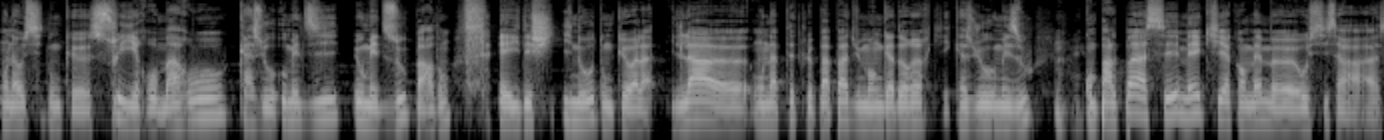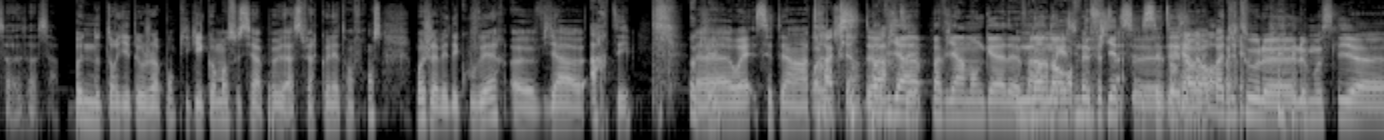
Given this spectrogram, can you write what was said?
on a aussi donc euh, Suihiro Maruo Kazuo Umezi Umezu pardon et Hideshi Ino donc euh, voilà là on a peut-être le papa du manga d'horreur qui est Kazuo Umezu Ouais. qu'on parle pas assez, mais qui a quand même aussi sa, sa, sa- sa bonne notoriété au Japon, puis qui commence aussi un peu à se faire connaître en France. Moi, je l'avais découvert via Arte. Ok. Euh, ouais, c'était un Voilà, trax l'ancien. de pas, Arte. via, pas via un manga, de, non, un non, en magazine fait, de fillettes. euh, c'était non, non, non, pas du tout le, le Mosley euh,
